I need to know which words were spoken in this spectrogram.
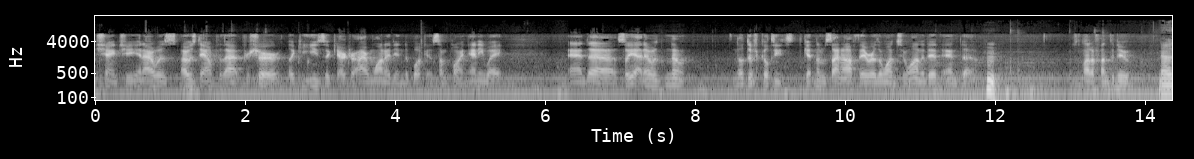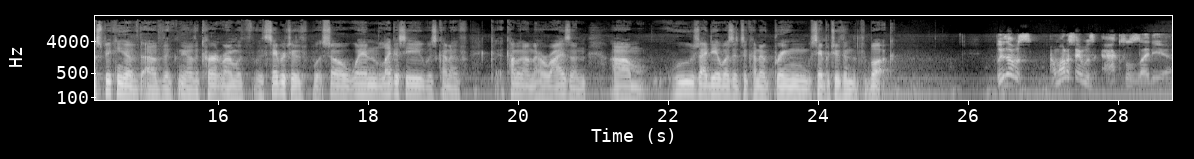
Shang Chi, and I was I was down for that for sure. Like he's a character I wanted in the book at some point anyway, and uh, so yeah, there was no no difficulties getting them to sign off. They were the ones who wanted it, and uh, Hmm. it was a lot of fun to do. Now, speaking of, of the you know the current run with with Sabretooth, so when Legacy was kind of coming on the horizon, um, whose idea was it to kind of bring Sabretooth into the book? I believe that was I want to say it was Axel's idea.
